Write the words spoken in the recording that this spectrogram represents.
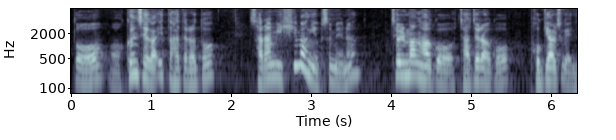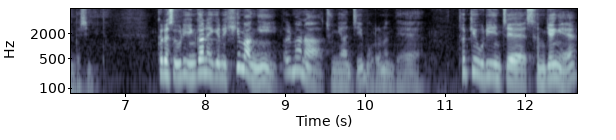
또 어, 건세가 있다 하더라도 사람이 희망이 없으면은 절망하고 좌절하고 포기할 수가 있는 것입니다. 그래서 우리 인간에게는 희망이 얼마나 중요한지 모르는데 특히 우리 이제 성경에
